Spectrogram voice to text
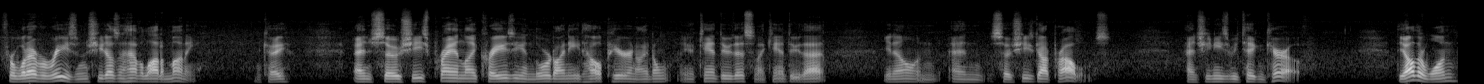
for whatever reason, she doesn't have a lot of money. Okay? And so she's praying like crazy and Lord, I need help here and I don't I can't do this and I can't do that. You know, and, and so she's got problems. And she needs to be taken care of. The other one,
